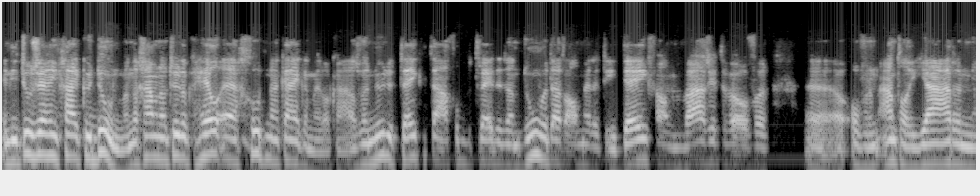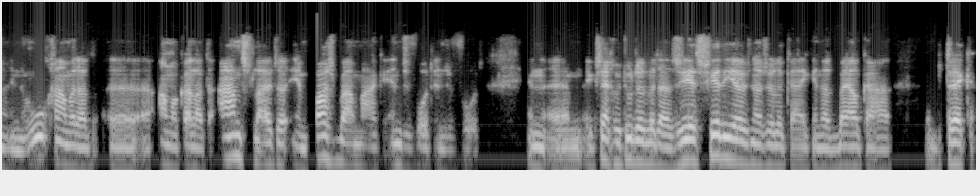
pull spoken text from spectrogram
En die toezegging ga ik u doen, want dan gaan we natuurlijk heel erg goed naar kijken met elkaar. Als we nu de tekentafel betreden, dan doen we dat al met het idee van waar zitten we over, uh, over een aantal jaren en hoe gaan we dat uh, aan elkaar laten aansluiten, inpasbaar maken enzovoort enzovoort. En um, ik zeg u toe dat we daar zeer serieus naar zullen kijken en dat bij elkaar betrekken.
